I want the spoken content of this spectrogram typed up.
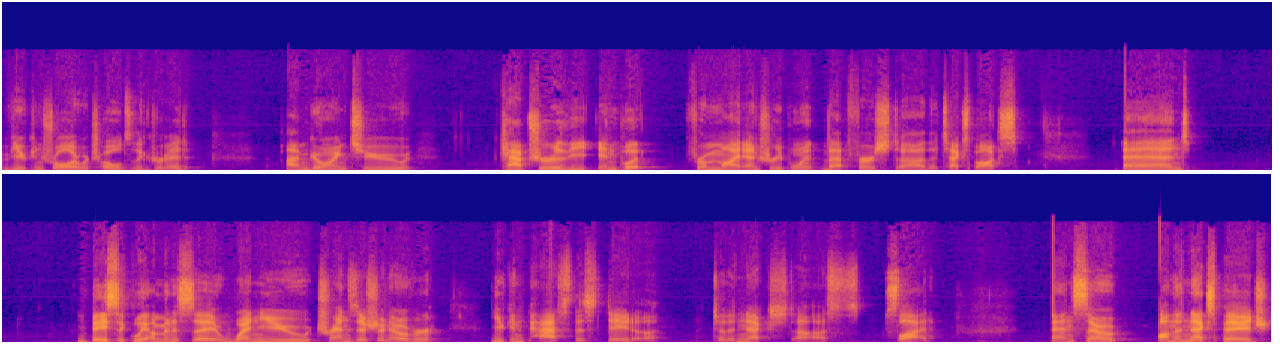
view controller which holds the grid. I'm going to capture the input from my entry point, that first, uh, the text box. And basically, I'm going to say when you transition over, you can pass this data to the next uh, slide. And so on the next page,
